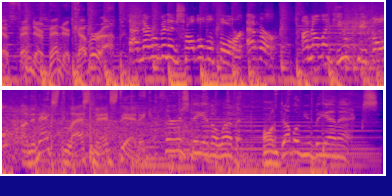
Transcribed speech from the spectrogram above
a fender bender cover up I've never been in trouble before, ever. I'm not like you people. on the next Last Man Standing. Thursday at 11 on WBNX.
